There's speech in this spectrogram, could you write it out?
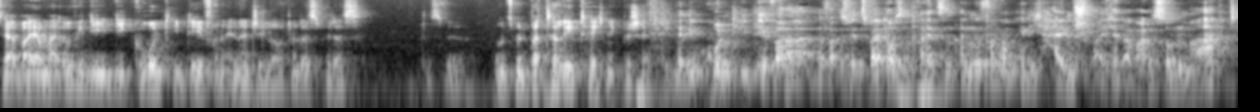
ja, war ja mal irgendwie die, die Grundidee von Energy Load, ne, dass wir das dass wir uns mit Batterietechnik beschäftigen. Ja, die Grundidee war, als wir 2013 angefangen haben, eigentlich Heimspeicher. Da war das so ein Markt,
